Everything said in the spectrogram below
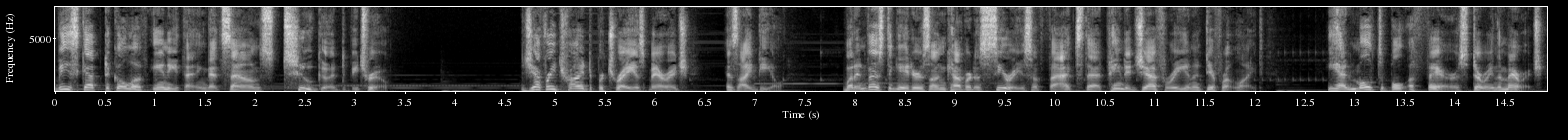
Be skeptical of anything that sounds too good to be true. Jeffrey tried to portray his marriage as ideal, but investigators uncovered a series of facts that painted Jeffrey in a different light. He had multiple affairs during the marriage.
